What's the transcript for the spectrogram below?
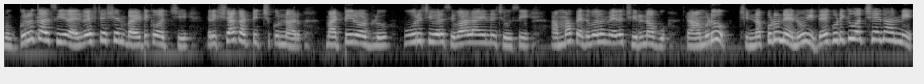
ముగ్గురు కలిసి రైల్వే స్టేషన్ బయటకు వచ్చి రిక్షా కట్టించుకున్నారు. మట్టి రోడ్లు ఊరు చివర శివాలయాన్ని చూసి అమ్మ పెదవుల మీద చిరునవ్వు. రాముడు చిన్నప్పుడు నేను ఇదే గుడికి వచ్చేదాన్ని.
